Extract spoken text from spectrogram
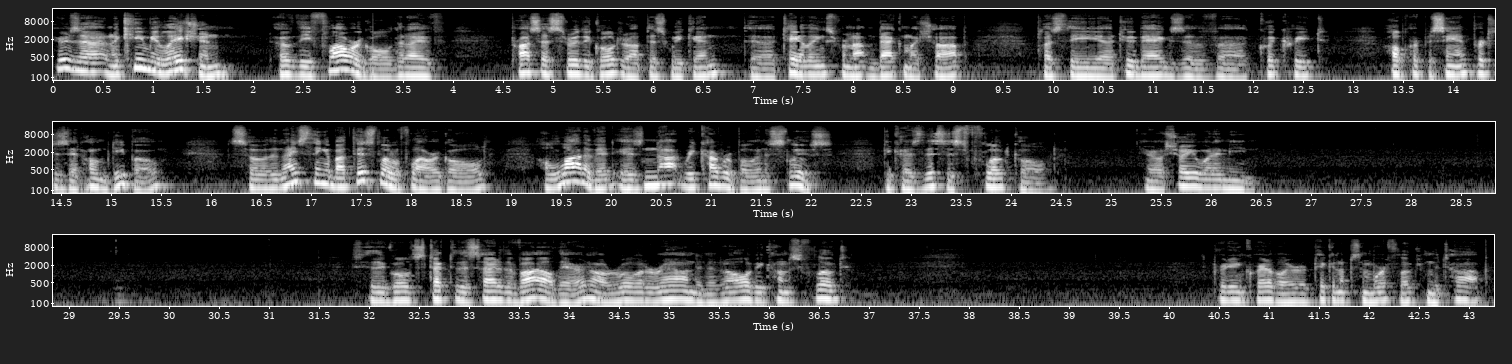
Here's a, an accumulation of the flour gold that I've processed through the GOLDROP this weekend. The tailings from out in back of my shop, plus the uh, two bags of uh, Quikrete all-purpose sand purchased at Home Depot. So the nice thing about this little flour gold, a lot of it is not recoverable in a sluice because this is float gold. Here, I'll show you what I mean. The gold stuck to the side of the vial there, and I'll roll it around and it all becomes float. It's pretty incredible. We're picking up some more float from the top.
